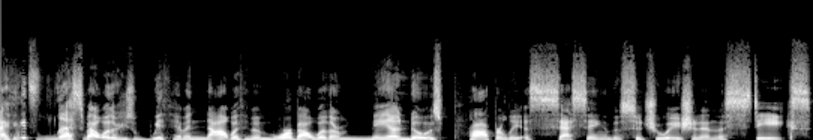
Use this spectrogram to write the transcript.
I think it's less about whether he's with him and not with him, and more about whether Mando is properly assessing the situation and the stakes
